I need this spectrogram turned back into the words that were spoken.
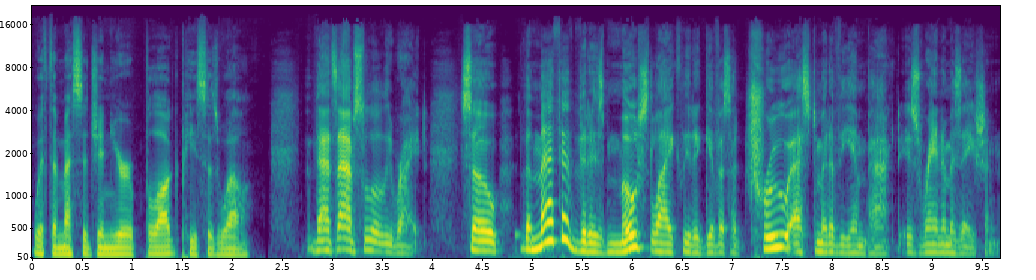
with the message in your blog piece as well. That's absolutely right. So, the method that is most likely to give us a true estimate of the impact is randomization.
